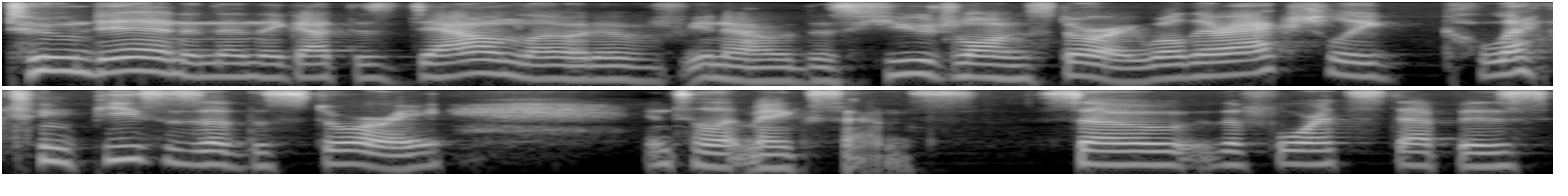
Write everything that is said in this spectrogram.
tuned in and then they got this download of, you know, this huge long story. Well, they're actually collecting pieces of the story until it makes sense. So the fourth step is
